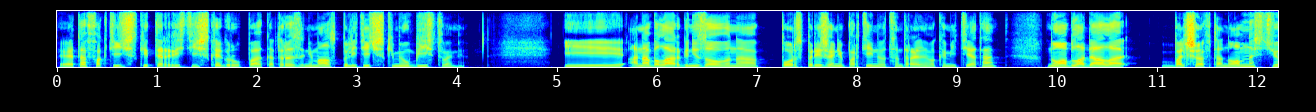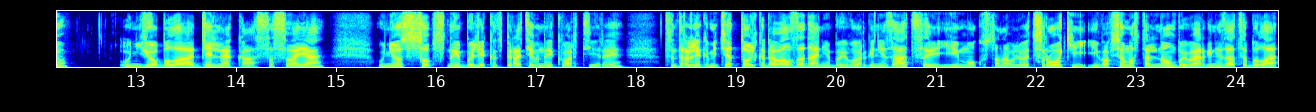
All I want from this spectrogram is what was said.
Это фактически террористическая группа, которая занималась политическими убийствами. И она была организована по распоряжению партийного центрального комитета, но обладала большой автономностью, у нее была отдельная касса своя, у нее собственные были конспиративные квартиры. Центральный комитет только давал задания боевой организации и мог устанавливать сроки, и во всем остальном боевая организация была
